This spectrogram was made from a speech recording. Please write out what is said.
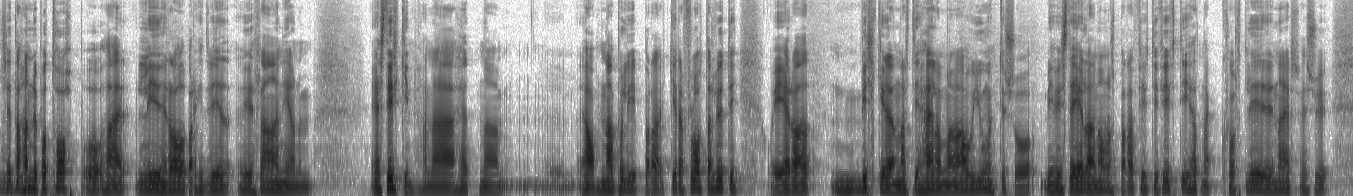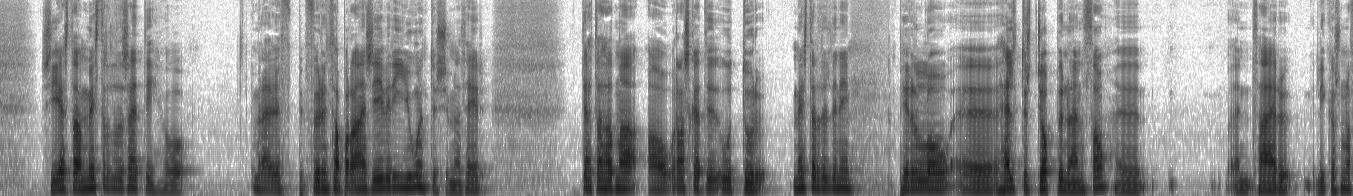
setja Mhm. hann upp á topp og það er liðin ráða bara ekkert við, við hraðan í honum eða styrkin, hann að hérna, já, Napoli bara gera flotta hluti og eru að virkilega nært í hælana á Juventus. Og mér finnst eiginlega nánast bara 50-50 hérna hvort liðið nær þessu síðasta mistraldarsæti og ég meina, við förum það bara aðeins yfir í Juventus ég meina, þeir þetta hérna á raskatið út úr meistardildinni Pirlo uh, heldust jobbinu ennþá uh, en það eru líka svona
